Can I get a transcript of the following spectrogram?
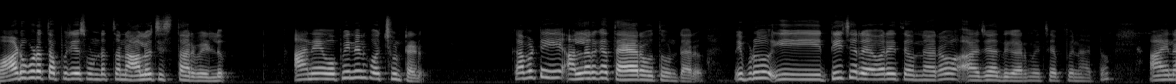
వాడు కూడా తప్పు చేసి ఉండొచ్చు అని ఆలోచిస్తారు వీళ్ళు అనే ఒపీనియన్కి వచ్చి ఉంటాడు. కాబట్టి అల్లరిగా తయారవుతూ ఉంటారు. ఇప్పుడు ఈ టీచర్ ఎవరైతే ఉన్నారో ఆజాద్ గారు మీరు చెప్పినట్టు ఆయన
